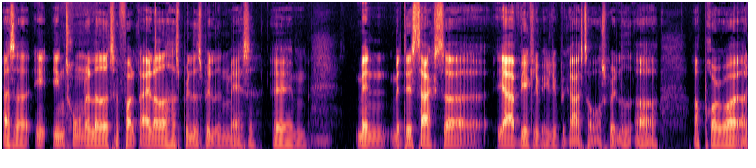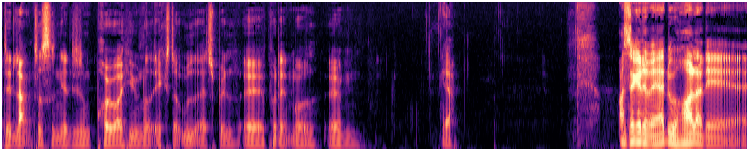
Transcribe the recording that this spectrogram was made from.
altså, introen er lavet til folk, der allerede har spillet spillet en masse. Øhm, men med det sagt, så jeg er virkelig, virkelig begejstret over spillet, og, og prøver, og det er lang tid siden, jeg ligesom prøver at hive noget ekstra ud af et spil øh, på den måde. Øhm, ja. Og så kan det være, at du holder det øh,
